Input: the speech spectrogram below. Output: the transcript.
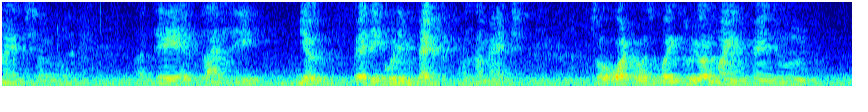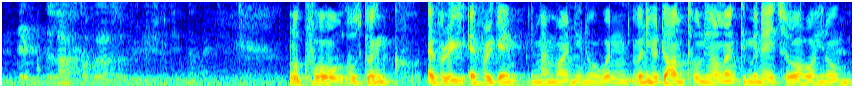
match uh, they largely give very good impact on the match so, what was going through your mind when you did the last couple of substitutions in the match? Look, for was going every every game in my mind. You know, when when you're down two 0 90 minutes, or you know,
